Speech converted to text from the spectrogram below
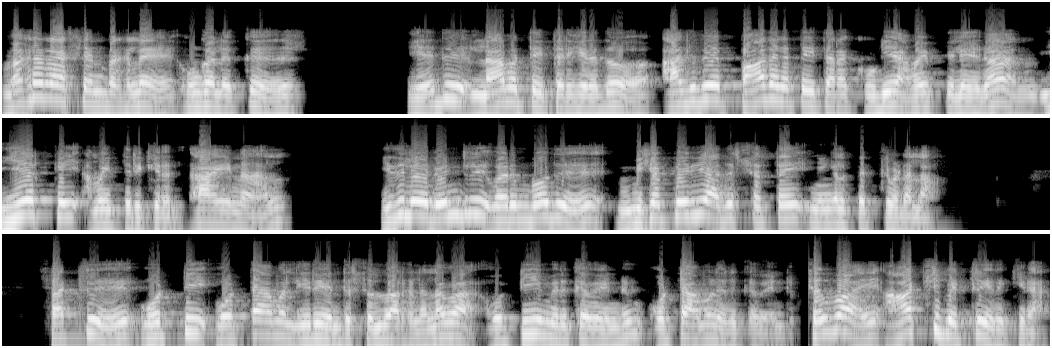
மகர ராசி என்பர்களே உங்களுக்கு எது லாபத்தை தருகிறதோ அதுவே பாதகத்தை தரக்கூடிய அமைப்பிலே தான் இயற்கை அமைத்திருக்கிறது. ஆகையினால் இதிலே வென்று வரும்போது மிகப்பெரிய அதிர்ஷ்டத்தை நீங்கள் பெற்றுவிடலாம். சற்று ஒட்டி ஒட்டாமல் இரு என்று சொல்வார்கள் அல்லவா? ஒட்டியும் இருக்க வேண்டும் ஒட்டாமல் இருக்க வேண்டும். செவ்வாய் ஆட்சி பெற்று இருக்கிறார்.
